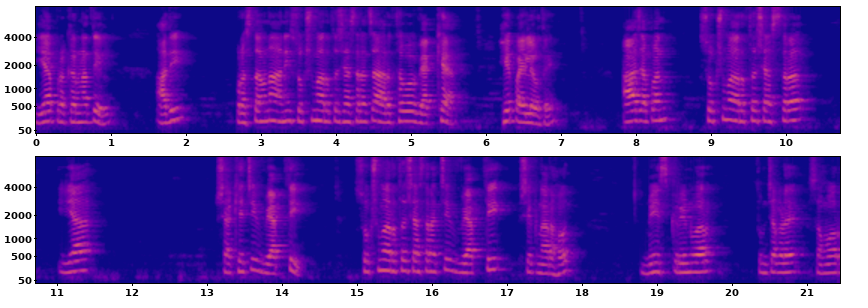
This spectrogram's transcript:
या प्रकरणातील आधी प्रस्तावना आणि सूक्ष्म अर्थशास्त्राचा अर्थ व व्याख्या हे पाहिले होते. आज आपण सूक्ष्म अर्थशास्त्र या शाखेची व्याप्ती सूक्ष्म अर्थशास्त्राची व्याप्ती शिकणार आहोत. मी स्क्रीनवर तुमच्याकडे समोर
